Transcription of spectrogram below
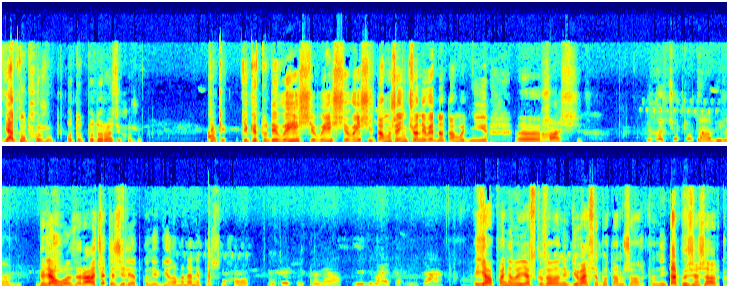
Я тут хожу, отут по дорозі хожу. А- Тільки, тільки туди вище, вище, вище, і там уже нічого не видно, там одні е, хащі. Я хочу туди, біля Біля озера. А чого ти жилетку не вділа, мене не послухала? Відбувається так. Я поняла, я сказала, не вдівайся, бо там жарко. Не так уже жарко.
